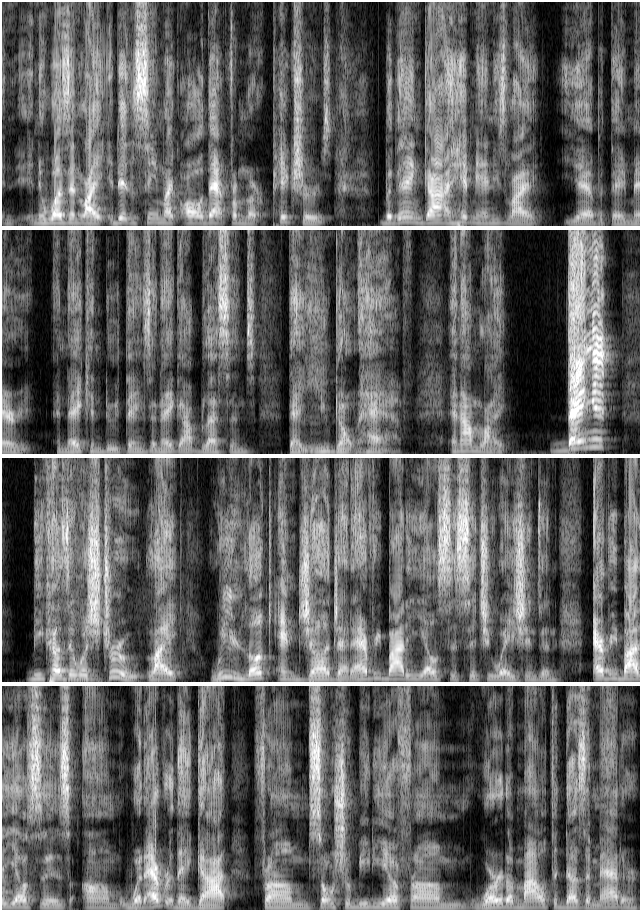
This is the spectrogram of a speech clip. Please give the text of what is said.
And, and it wasn't like it didn't seem like all that from the pictures. But then God hit me and he's like yeah but they married and they can do things and they got blessings that mm-hmm. you don't have. And I'm like dang it. Because it was mm-hmm. true. Like we look and judge at everybody else's situations and everybody else's um whatever they got from social media, from word of mouth, it doesn't matter.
